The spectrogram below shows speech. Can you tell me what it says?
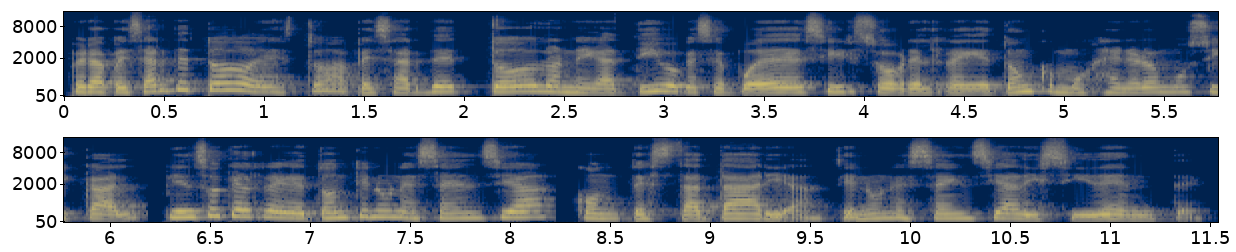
Pero a pesar de todo esto, a pesar de todo lo negativo que se puede decir sobre el reggaetón como género musical, pienso que el reggaetón tiene una esencia contestataria, tiene una esencia disidente.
